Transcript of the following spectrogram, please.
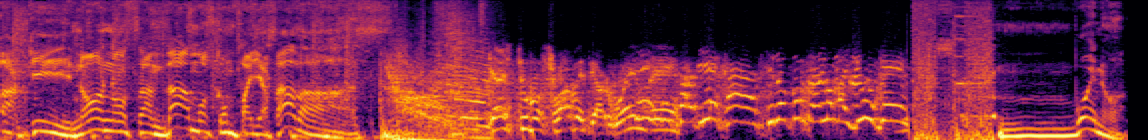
Aquí no nos andamos con payasadas. Ya estuvo suave de argüente. ¡Esa vieja! ¡Si lo compra, no mayugue! Mm, Bueno,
